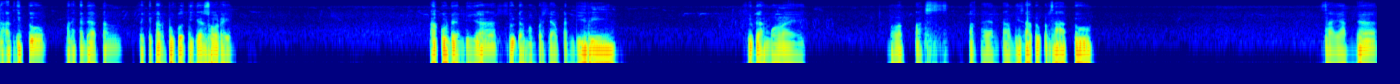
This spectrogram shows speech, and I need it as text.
Saat itu mereka datang sekitar pukul 3 sore. Aku dan dia sudah mempersiapkan diri. Sudah mulai melepas pakaian kami satu persatu. Sayangnya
